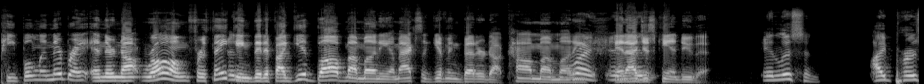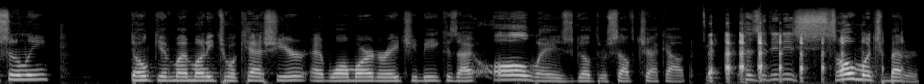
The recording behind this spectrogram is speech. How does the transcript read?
people in their brain and they're not wrong for thinking that if I give Bob my money, I'm actually giving better.com my money Right, and, and- I and- just can't do that. And listen, I personally don't give my money to a cashier at Walmart or HEB because I always go through self checkout because it is so much better.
